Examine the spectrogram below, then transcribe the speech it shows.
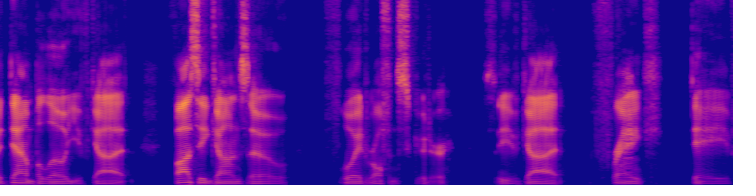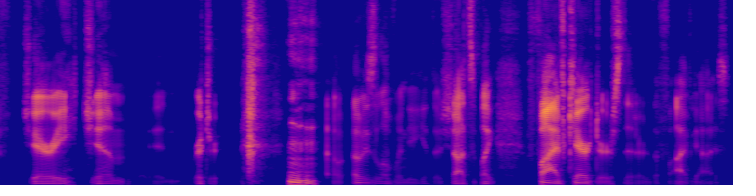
but down below you've got Fozzie, Gonzo, Floyd, Rolf, and Scooter. So you've got Frank, Dave, Jerry, Jim, and Richard. Mhm. I always love when you get those shots of like five characters that are the five guys.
